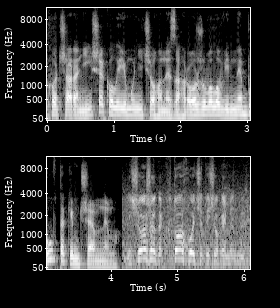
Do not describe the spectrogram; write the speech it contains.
Хоча раніше, коли йому нічого не загрожувало, він не був таким чемним. Еще что-то? Кто хочет еще комментарий?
